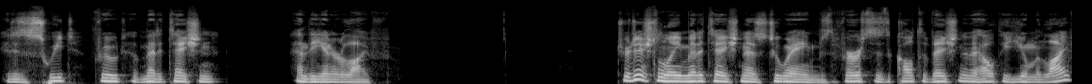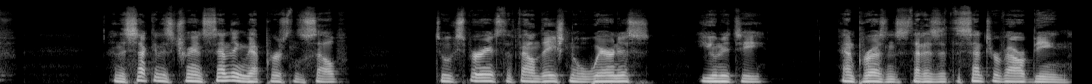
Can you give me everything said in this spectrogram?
It is a sweet fruit of meditation and the inner life. Traditionally, meditation has two aims. The first is the cultivation of a healthy human life, and the second is transcending that personal self to experience the foundational awareness, unity, and presence that is at the center of our being.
